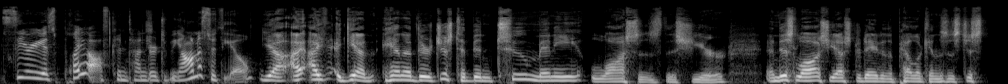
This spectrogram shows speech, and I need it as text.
serious playoff contender to be honest with you. Yeah, I, I again, Hannah, there just have been too many losses this year, and this loss yesterday to the Pelicans is just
